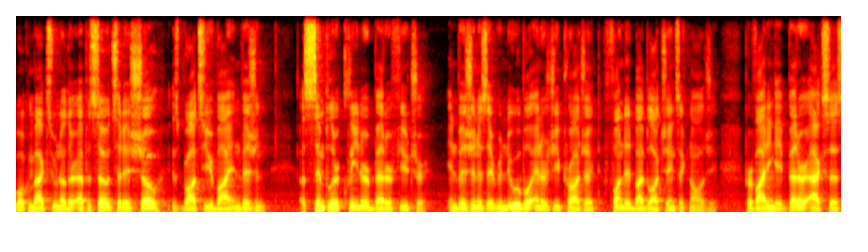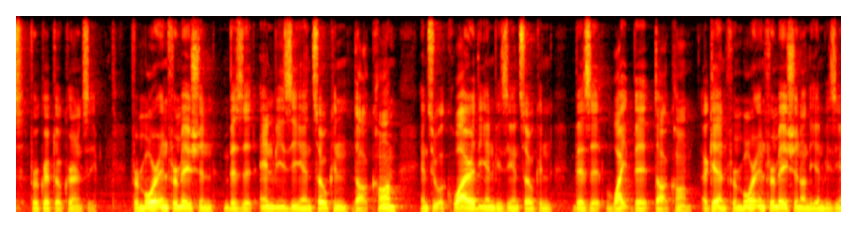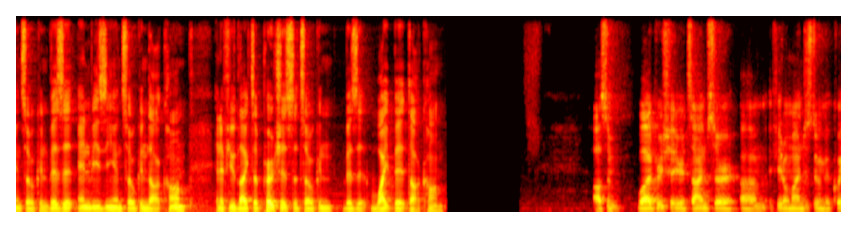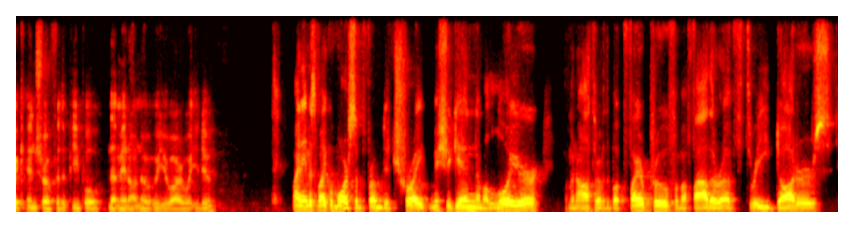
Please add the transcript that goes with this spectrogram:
Welcome back to another episode. Today's show is brought to you by Envision, a simpler, cleaner, better future. Envision is a renewable energy project funded by blockchain technology, providing a better access for cryptocurrency. For more information, visit nvzntoken.com and to acquire the NVZN token, visit whitebit.com. Again, for more information on the NVZN token, visit nvzntoken.com. And if you'd like to purchase the token, visit whitebit.com. Awesome. Well, I appreciate your time, sir. Um, if you don't mind just doing a quick intro for the people that may not know who you are, what you do. My name is Michael Morse. I'm from Detroit, Michigan. I'm a lawyer. I'm an author of the book Fireproof. I'm a father of three daughters.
